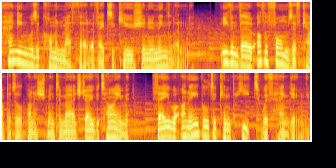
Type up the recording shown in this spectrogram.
hanging was a common method of execution in England. Even though other forms of capital punishment emerged over time, they were unable to compete with hanging.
